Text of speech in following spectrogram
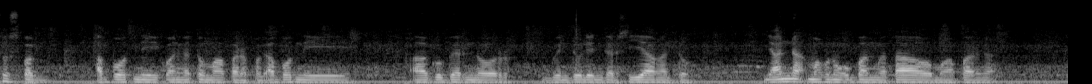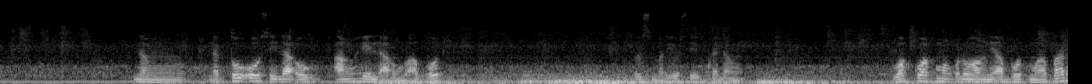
Sus pag abot ni kuan nga to mga para pag abot ni ah, gobernador Gwendolyn Garcia nga to yan na mga kunong uban mga tao mga par nga. Nang nagtuo sila og anghel ang moabot sus Mariusip ka ng wakwak man kuno ang niabot mga par.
